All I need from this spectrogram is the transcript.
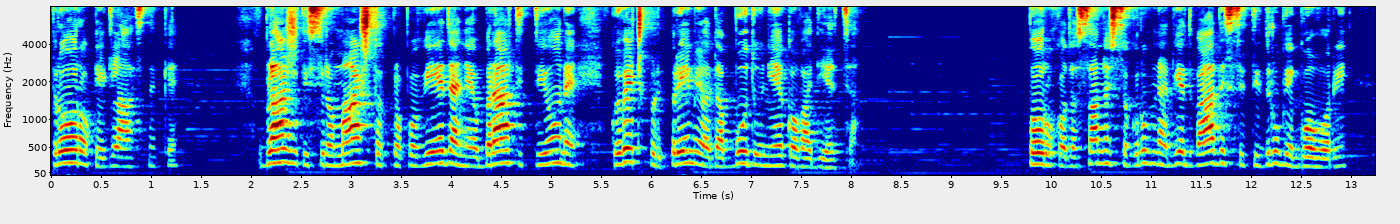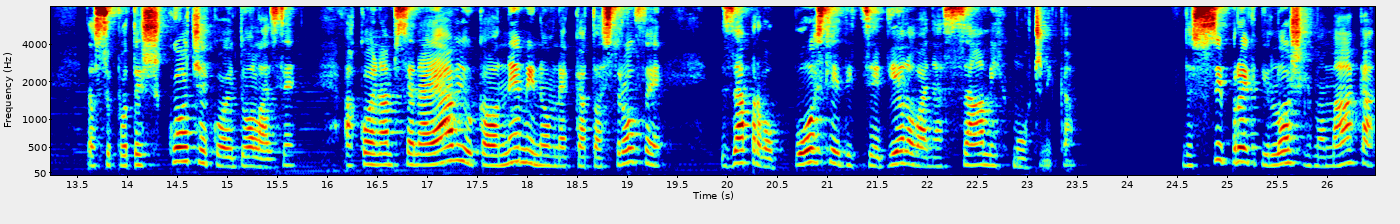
proroke i glasnike, ublažiti siromaštvo propovjedanja i obratiti one koje već pripremio da budu njegova djeca. Poruka od 18. rubna 2022. govori da su poteškoće koje dolaze, a koje nam se najavljuju kao neminovne katastrofe, zapravo posljedice djelovanja samih moćnika. Da su svi projekti loših momaka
